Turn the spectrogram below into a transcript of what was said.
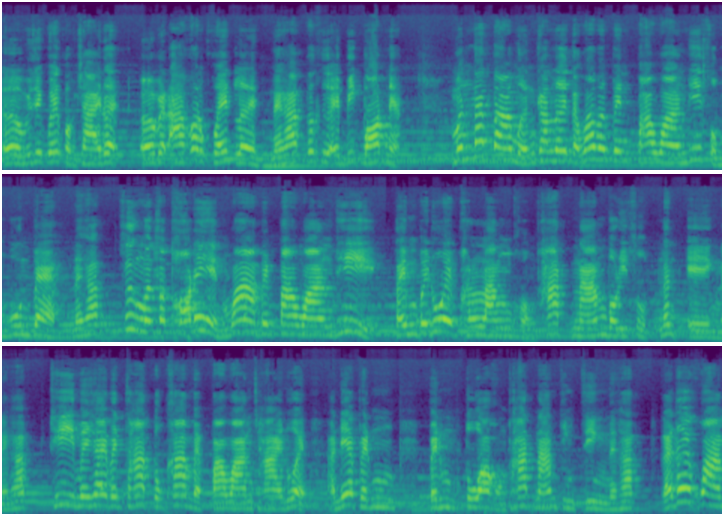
เออไม่ใช่เควสของชายด้วยเออเป็นอาร์คอนเควสเลยนะครับก็คือไอ้บิ๊กบอสเนี่ย มันหน้าตาเหมือนกันเลย แต่ว่ามันเป็นปลาวานที่สมบูรณ์แบบนะครับ ซึ่งมันสะท้อนให้เห็นว่าเป็นปลาวานที่เต็มไปด้วยพลังของธาตุน้ำบริสุทธิ์นั่นเองนะครับ ที่ไม่ใช่เป็นธาตุตรงข้ามแบบปลาวานชายด้วย อันนี้เป็นเป็นตัวของธาตุน้ำจริง ๆ นะครับและด้วยความ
